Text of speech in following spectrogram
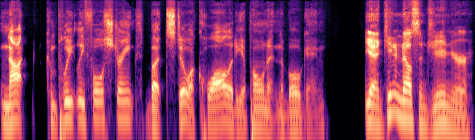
not completely full strength, but still a quality opponent in the bowl game. Yeah, and Keenan Nelson Jr.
